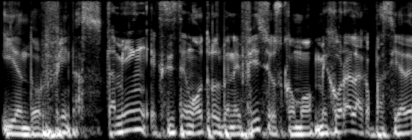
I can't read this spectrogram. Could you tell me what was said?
y endorfinas. También existen otros beneficios como mejora la capacidad de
